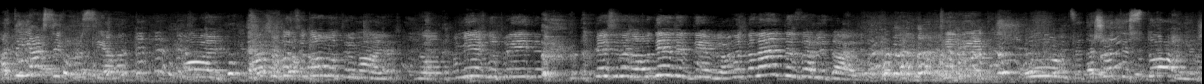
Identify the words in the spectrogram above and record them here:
а ти як си просила? Ой, бачу, хоч додому тримають. А мені як не прийде, я сюди на годинник дивлю, а на календар заглядаю. Ти? Кумцю, та що ти стогнеш?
